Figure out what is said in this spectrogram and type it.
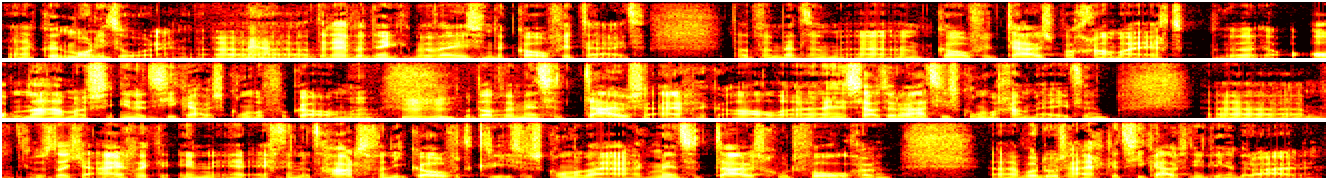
eh, kunt monitoren. Ja. Dat hebben we denk ik bewezen in de COVID-tijd. Dat we met een, eh, een COVID-thuisprogramma echt opnames in het ziekenhuis konden voorkomen. Mhm. Doordat we mensen thuis eigenlijk al saturaties konden gaan meten. Eh, dus dat je eigenlijk in, echt in het hart van die COVID-crisis konden wij eigenlijk mensen thuis goed volgen. waardoor ze eigenlijk het ziekenhuis niet indraaiden.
